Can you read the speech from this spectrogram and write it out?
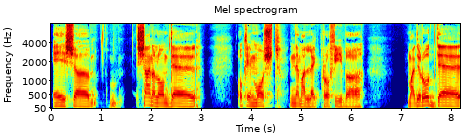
és uh, sajnálom, de oké, okay, most nem a legprofibb a magyarul, de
